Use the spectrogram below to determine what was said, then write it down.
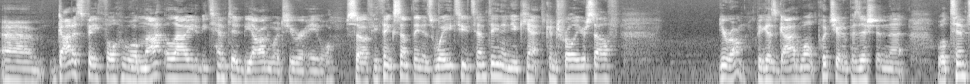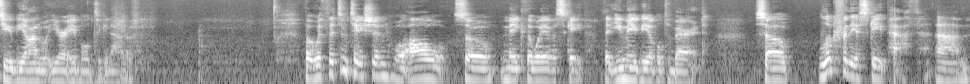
Um, God is faithful who will not allow you to be tempted beyond what you are able. So if you think something is way too tempting and you can't control yourself, you're wrong because God won't put you in a position that will tempt you beyond what you're able to get out of. But with the temptation will also make the way of escape, that you may be able to bear it. So look for the escape path. Um,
